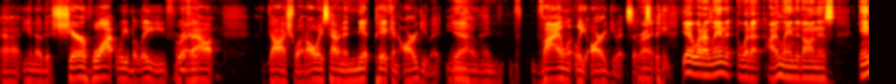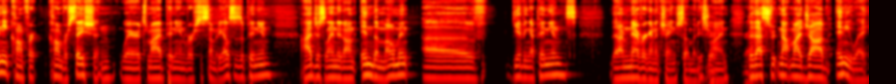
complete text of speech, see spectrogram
uh, you know, to share what we believe Right. without, gosh, what, always having to nitpick and argue it, you Yeah. know, and violently argue it, so to speak. yeah what i landed what I, I landed on is any comfort conversation where it's my opinion versus somebody else's opinion. I just landed on in the moment of giving opinions that i'm never going to change somebody's mind. That that's not my job anyway.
